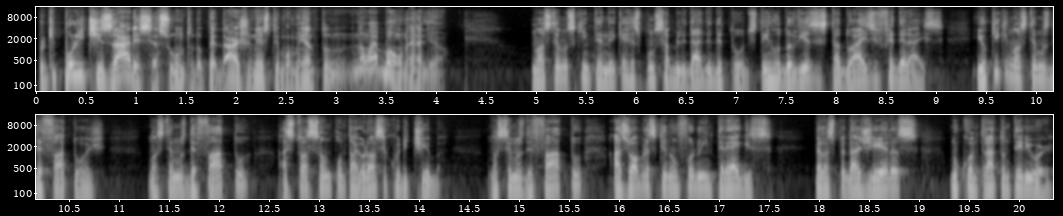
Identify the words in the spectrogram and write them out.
Porque politizar esse assunto do pedágio neste momento não é bom, né, Aliel? Nós temos que entender que a responsabilidade é de todos. Tem rodovias estaduais e federais. E o que, que nós temos de fato hoje? Nós temos de fato a situação Ponta Grossa-Curitiba. Nós temos de fato as obras que não foram entregues pelas pedagieiras no contrato anterior.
